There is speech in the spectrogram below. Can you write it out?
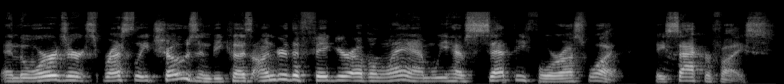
And the words are expressly chosen because under the figure of a lamb, we have set before us what? A sacrifice.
